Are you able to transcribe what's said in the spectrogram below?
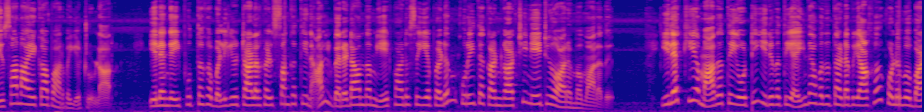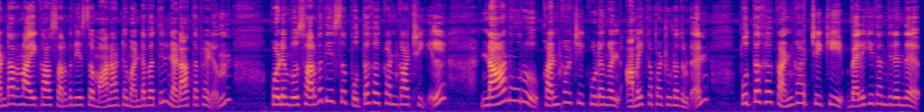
தேசாநாயகா பார்வையிட்டுள்ளார். இலங்கை புத்தக வெளியீட்டாளர்கள் சங்கத்தினால் வருடாந்தம் ஏற்பாடு செய்யப்படும் குறித்த கண்காட்சி நேற்று ஆரம்பமானது. இலக்கிய மாதத்தையொட்டி இருபத்தி ஐந்தாவது தடவையாக கொழும்பு பண்டாரநாயக்கா சர்வதேச மாநாட்டு மண்டபத்தில் நடாத்தப்படும். கொழும்பு சர்வதேச புத்தக கண்காட்சியில் நானூறு கண்காட்சி கூடங்கள் அமைக்கப்பட்டுள்ளதுடன் புத்தக கண்காட்சிக்கு வருகை தந்திருந்த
